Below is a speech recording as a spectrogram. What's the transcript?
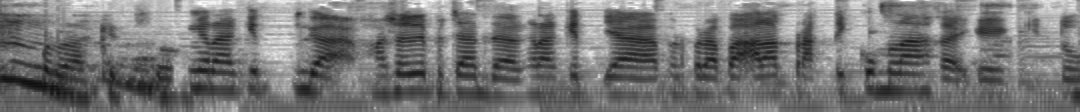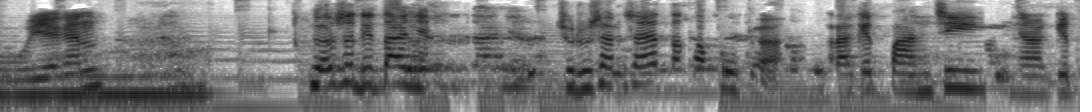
Ngerakit bom. ngerakit enggak maksudnya bercanda ngerakit ya beberapa alat praktikum lah kayak kayak gitu ya kan. Hmm. nggak usah ditanya. Jurusan saya tetap buka ngerakit panci ngerakit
